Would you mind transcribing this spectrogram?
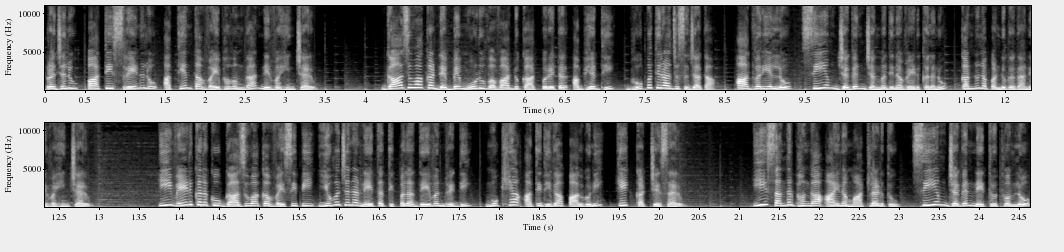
ప్రజలు పార్టీ శ్రేణులు అత్యంత వైభవంగా నిర్వహించారు. గాజువాక డెబ్బై మూడు అవార్డు కార్పొరేటర్ అభ్యర్థి భూపతిరాజు సుజాత ఆధ్వర్యంలో సీఎం జగన్ జన్మదిన వేడుకలను కన్నుల పండుగగా నిర్వహించారు. ఈ వేడుకలకు గాజువాక వైసీపీ యువజన నేత తిప్పల దేవన్ రెడ్డి ముఖ్య అతిథిగా పాల్గొని కేక్ కట్ చేశారు. ఈ సందర్భంగా ఆయన మాట్లాడుతూ సీఎం జగన్ నేతృత్వంలో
